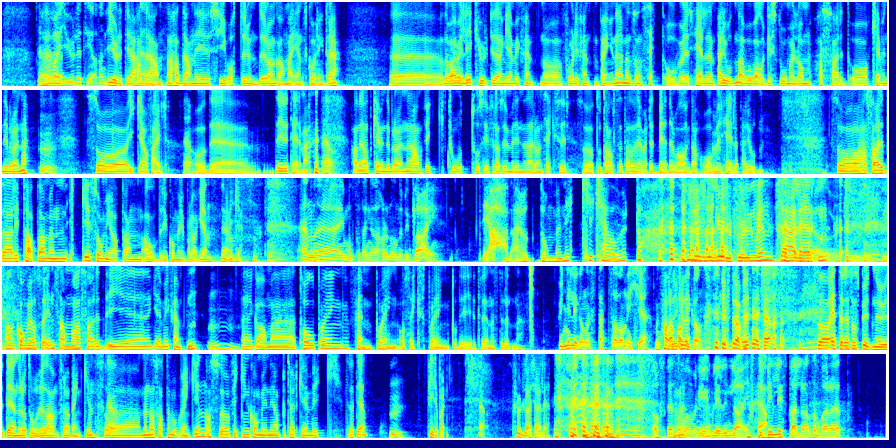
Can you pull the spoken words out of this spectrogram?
Det var i Eh, juletida, sant? I juletida hadde Ja. jeg han. Da hadde jeg han i syv-åtte runder, og han ga meg én scoring, tror jeg. Eh, og det var veldig kult i den Gameweek 15 å få de 15 poengene, men sånn sett over hele den perioden da, hvor valget sto mellom Hazard og Kevin De Bruyne, Mm. så gikk jeg jo feil. Ja. Og det, det irriterer meg. Ja. Hadde jeg hatt Kevin De Bruyne, han fikk to tosifra summer inni der og en sekser. Så totalt sett hadde det vært et bedre valg da, over Mm. hele perioden. Så Hazard er litt hata, men ikke så mye at han aldri kommer inn på laget igjen. Det er han ikke. Enn eh, i motsatt ende, har du noen du er blitt glad i? Ja, det er jo Dominic Calvert, da. Lille gullfuglen min. Kjærligheten. Han kom jo også inn sammen med Hazard i uh, Gameweek 15. Mm. Eh, ga meg 12 poeng, 5 poeng og 6 poeng på de tre neste rundene. Underliggende stats hadde han ikke, men straffa ikke fikk han. Fikk straffer. Så etter det så spydde han ut ener og toere da, fra benken. Så, Men da satt han på benken, og så fikk han komme inn i amputert Gamevik 31. Mm. Fire poeng. Ja. Fulle av kjærlighet. Uff, det er sånn man blir, blir litt glad i. De Ja. billigspillerne som bare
